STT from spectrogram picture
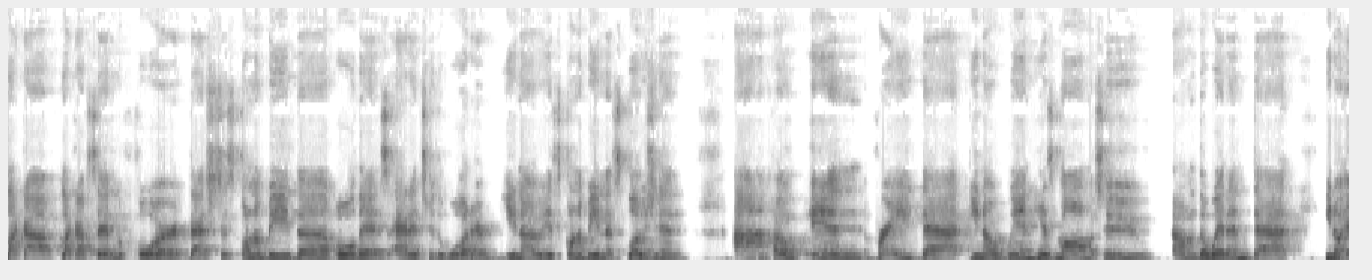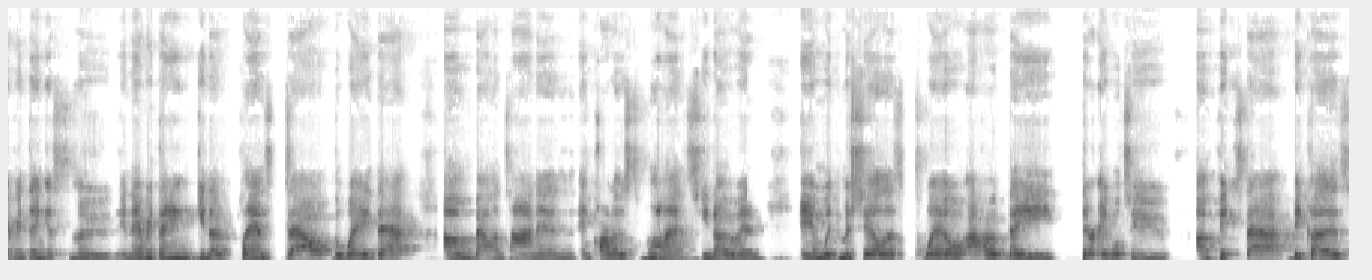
like I like I've said before, that's just going to be the oil that's added to the water. You know, it's going to be an explosion. I hope and pray that you know when his mom to um, the wedding that you know everything is smooth and everything you know plans out the way that um, Valentine and, and Carlos wants. You know, and and with Michelle as well. I hope they they're able to um, fix that because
